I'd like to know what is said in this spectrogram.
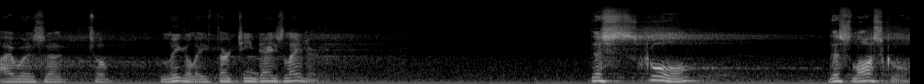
I was, uh, legally 13 days later. This school, this law school,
